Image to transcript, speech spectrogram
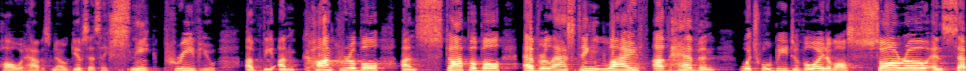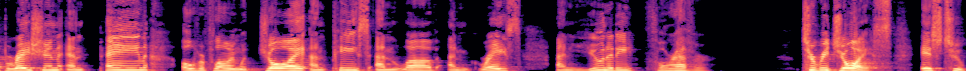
Paul would have us know, gives us a sneak preview of the unconquerable, unstoppable, everlasting life of heaven, which will be devoid of all sorrow and separation and pain, overflowing with joy and peace and love and grace and unity forever. To rejoice is to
